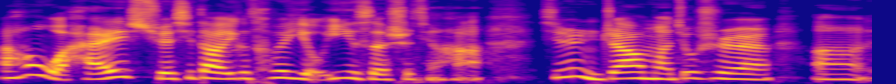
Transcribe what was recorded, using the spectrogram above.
然后我还学习到一个特别有意思的事情哈，其实你知道吗？就是嗯，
